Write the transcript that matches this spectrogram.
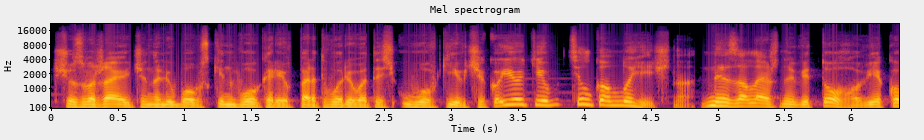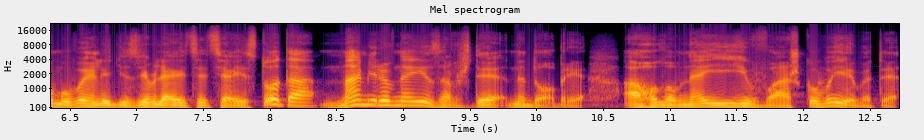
що, зважаючи на любов скінвокерів перетворюватись у вовків чи койотів, цілком логічно. Незалежно від того, в якому вигляді з'являється ця істота, наміри в неї завжди недобрі, а головне її важко виявити.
